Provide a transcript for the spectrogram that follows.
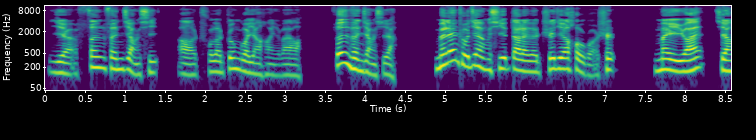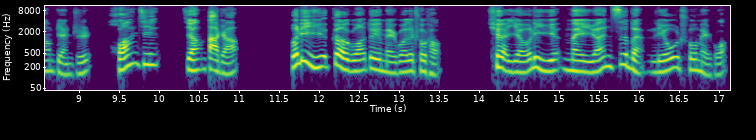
也纷纷降息啊。除了中国央行以外啊，纷纷降息啊。美联储降息带来的直接后果是，美元将贬值，黄金将大涨，不利于各国对美国的出口，却有利于美元资本流出美国。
